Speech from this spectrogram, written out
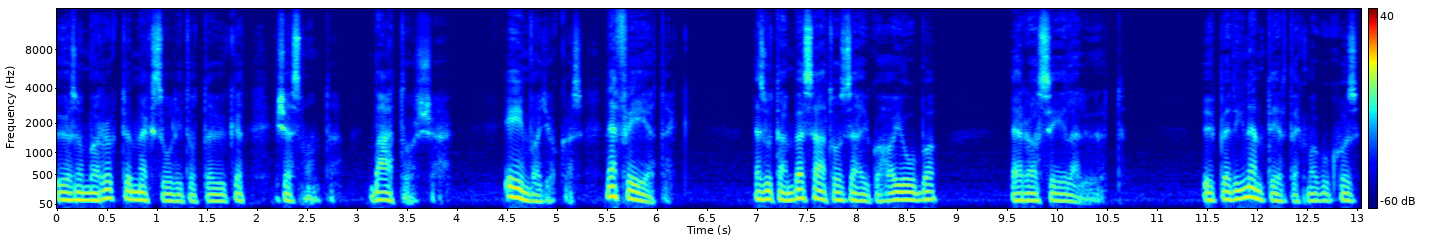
Ő azonban rögtön megszólította őket, és ezt mondta. Bátorság. Én vagyok az. Ne féljetek. Ezután beszállt hozzájuk a hajóba, erre a szél elült. Ők pedig nem tértek magukhoz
